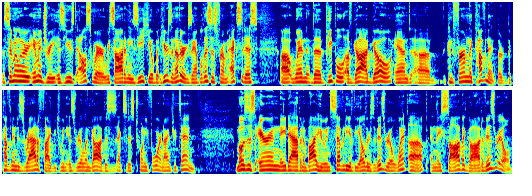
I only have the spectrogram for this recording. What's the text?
A similar imagery is used elsewhere. We saw it in Ezekiel, but here's another example. This is from Exodus uh, when the people of God go and uh, confirm the covenant. The, the covenant is ratified between Israel and God. This is Exodus 24, 9 through 10. Moses, Aaron, Nadab, and Abihu, and 70 of the elders of Israel went up and they saw the God of Israel.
